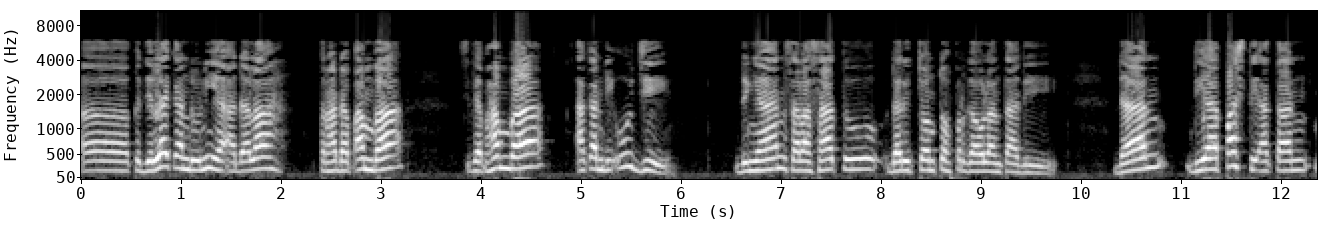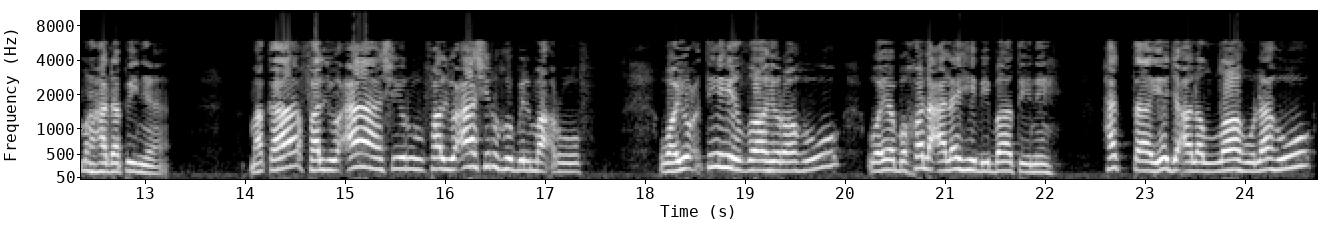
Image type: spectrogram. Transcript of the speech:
uh, kejelekan dunia adalah terhadap hamba, setiap hamba akan diuji dengan salah satu dari contoh pergaulan tadi. Dan dia pasti akan menghadapinya. Maka falyu'ashiru falyu'ashiruhu bil ma'ruf wa yu'tihi dhahirahu wa yabkhal 'alaihi bi batinih hatta yaj'alallahu lahu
